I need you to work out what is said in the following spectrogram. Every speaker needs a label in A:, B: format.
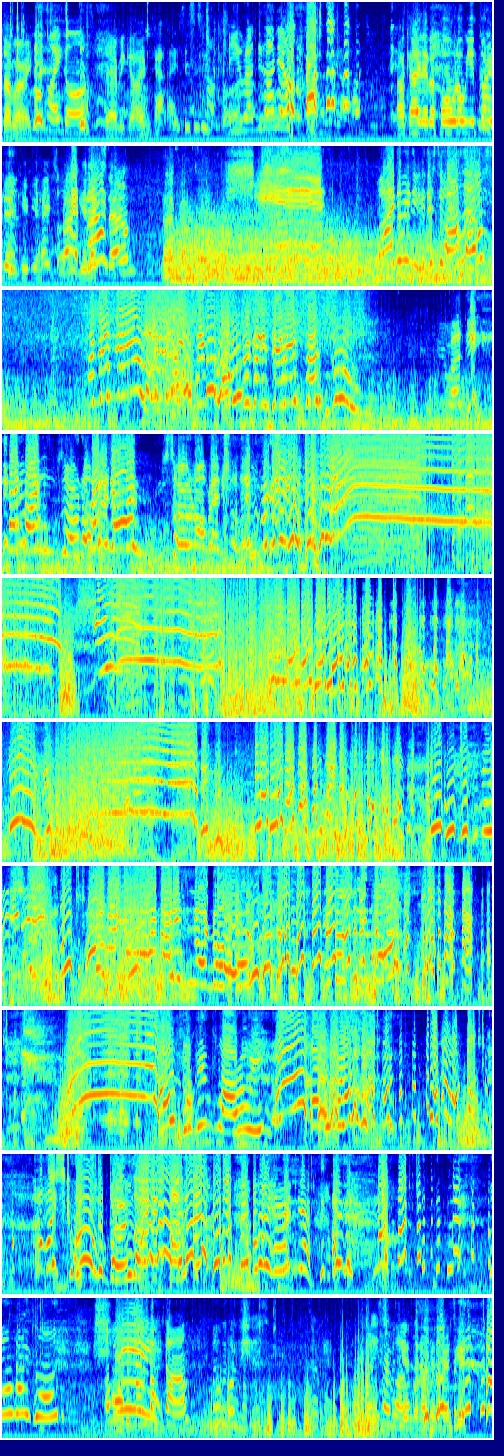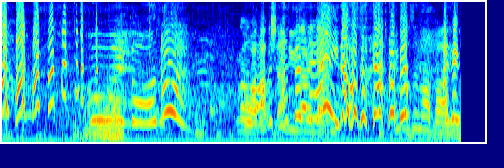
A: job, don't worry.
B: Oh my god.
A: There we go.
B: Oh, guys, this is not good. Are you ready, Danielle?
A: Okay, Liverpool, all you've got to do, keep your heads back,
B: Head
A: your
B: back.
A: legs down. Perfect.
B: Shit! Why do we do this to ourselves? I don't know! I know! We promised we're gonna do it! So... You ready? Head back! I'm so not
C: Legs
B: ready.
C: down!
B: I'm so not ready for this.
C: We're gonna do it!
B: Oh my god! That is not normal! It's actually not! How fucking far are we? Oh my god! Have I squeezed the bones out of your? Am I hurting you? oh my god! Are going back down? We're going shit. It's okay.
C: Please,
B: Throw it then I'll throw it oh my god!
C: No,
B: Oh,
C: I'd actually do that again.
B: That was
C: It wasn't that bad.
B: I think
